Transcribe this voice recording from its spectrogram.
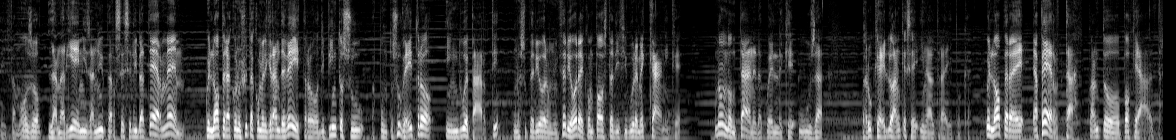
il famoso La Marie mise à nu par ses célibataires même, quell'opera conosciuta come il Grande Vetro, dipinto su, appunto, su vetro in due parti, una superiore e una inferiore, composta di figure meccaniche, non lontane da quelle che usa Baruchello, anche se in altra epoca. Quell'opera è aperta quanto poche altre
